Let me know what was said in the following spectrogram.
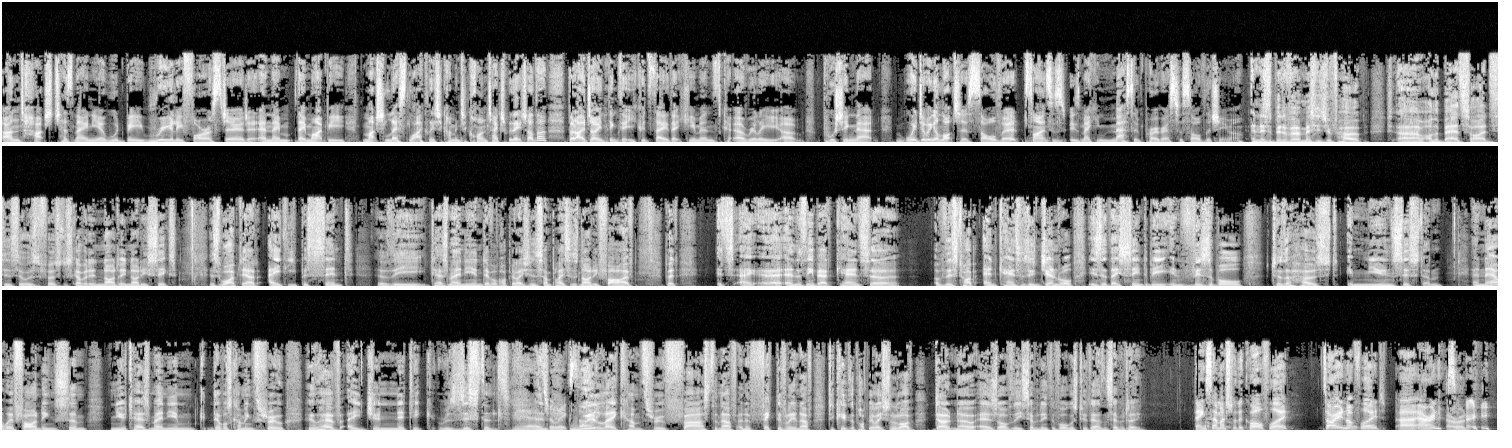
untouched Tasmania would be really forested and they they might be much less likely to come into contact with each other. But I don't think that you could say that humans are really uh, pushing that. We're doing a lot to solve it. Science is, is making massive progress to solve the tumour. And there's a bit of a message of hope uh, on the bad side, since it was first discovered in 1996. It's wiped out 80% of the Tasmanian devil population, in some places 95. But it's and the thing about cancer of this type and cancers in general is that they seem to be invisible to the host immune system. And now we're finding some new Tasmanian devils coming through who have a genetic resistance. Yeah, and it's really exciting. Will they come through fast enough and effectively enough to keep the population alive? Don't know as of the 17th of August 2017. Thanks so much for the call, Floyd. Sorry, not Floyd. Uh, Aaron. Aaron. Sorry.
